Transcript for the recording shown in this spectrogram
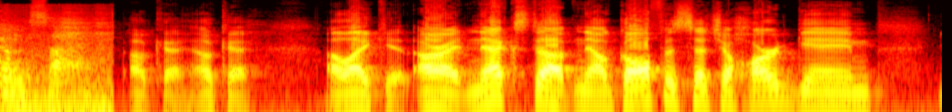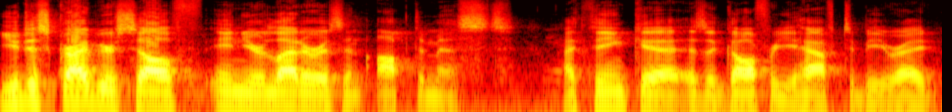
on the side. Okay, okay. I like it. All right, next up. Now, golf is such a hard game. You describe yourself in your letter as an optimist. I think uh, as a golfer, you have to be, right?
